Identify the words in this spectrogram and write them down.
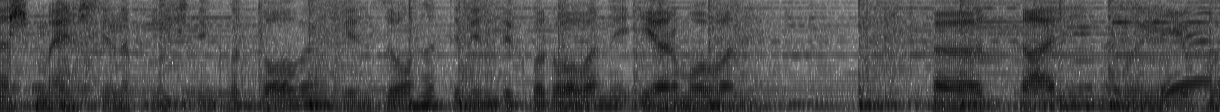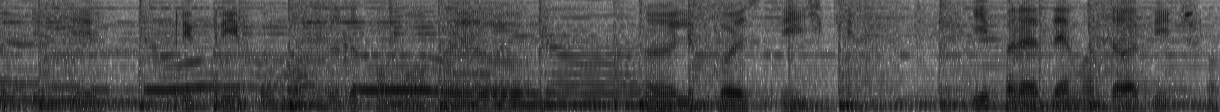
Наш менший наплічник готовий, він зогнутий, він декорований і армований. Е, Далі ми його тільки прикріпимо за допомогою е, ліпкої стрічки і перейдемо до більшого.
